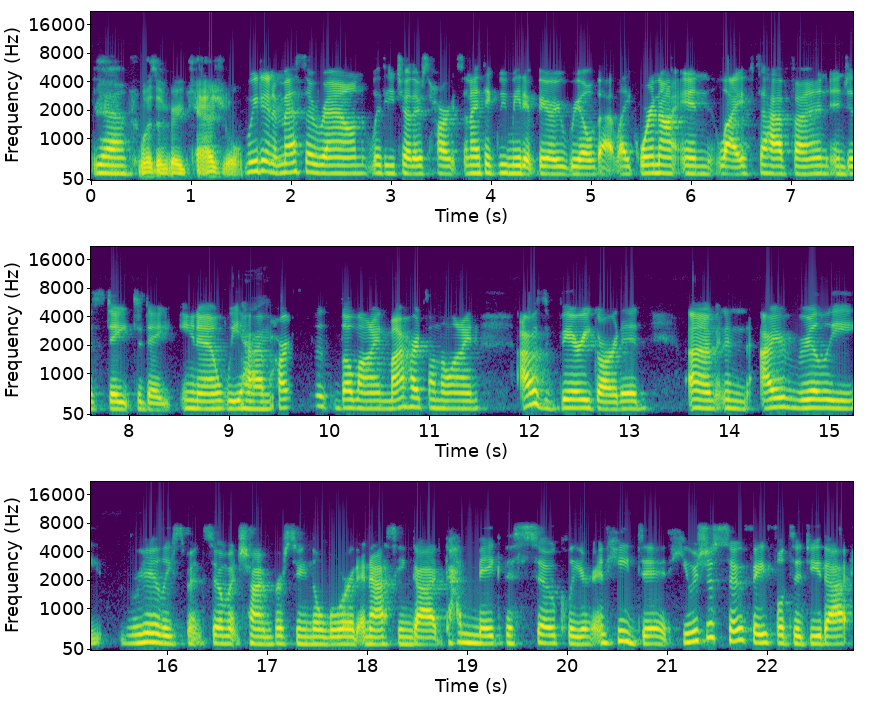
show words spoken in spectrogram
yeah it wasn't very casual. We didn't mess around with each other's hearts, and I think we made it very real that like we're not in life to have fun and just date to date. You know, we have right. hearts on the line. My heart's on the line. I was very guarded, um, and I really really spent so much time pursuing the Lord and asking God, God, make this so clear. And He did. He was just so faithful to do that.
